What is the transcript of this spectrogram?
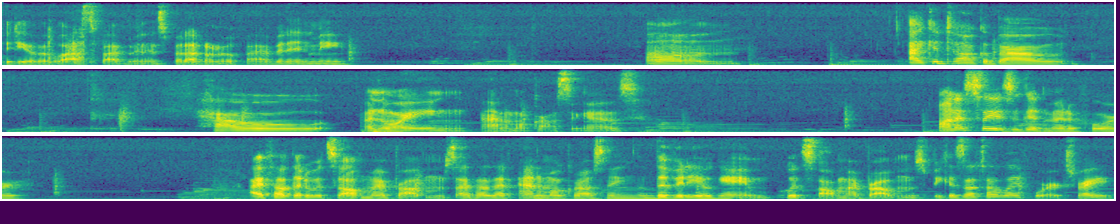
video that lasts five minutes, but I don't know if I have it in me. Um, I can talk about how annoying Animal Crossing is. Honestly, it's a good metaphor. I thought that it would solve my problems. I thought that Animal Crossing, the video game, would solve my problems because that's how life works, right?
